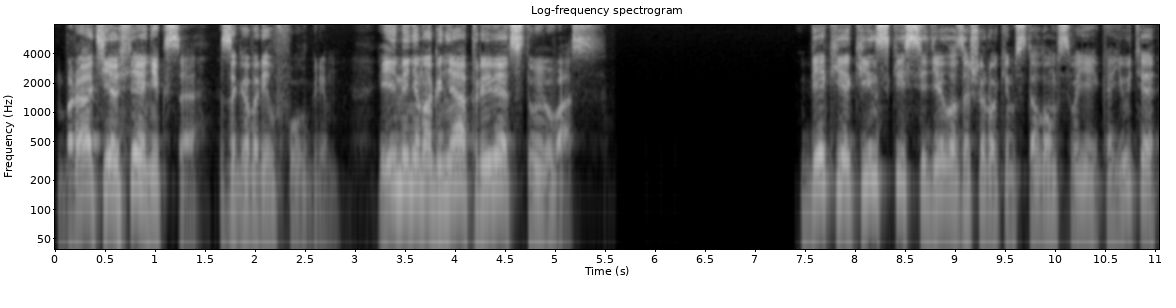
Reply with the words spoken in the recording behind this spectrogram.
«Братья Феникса!» – заговорил Фулгрим. «Именем огня приветствую вас!» Бекья Кински сидела за широким столом в своей каюте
